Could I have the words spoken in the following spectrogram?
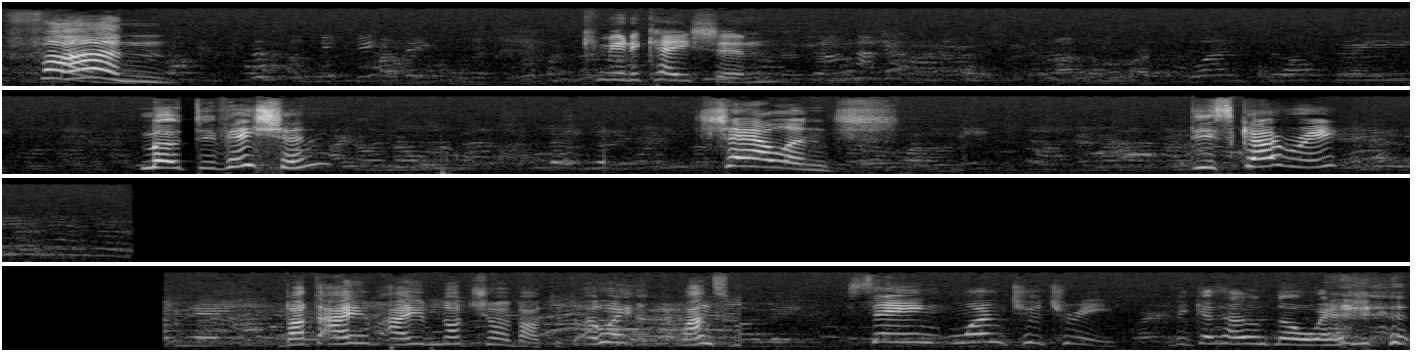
fun, Communication. Motivation. Challenge. Discovery. But I, I'm not sure about it. Oh, wait, once Saying one, two, three, because I don't know where.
